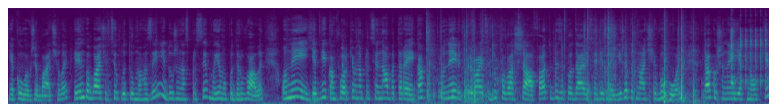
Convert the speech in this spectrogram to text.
яку ви вже бачили, і він побачив цю плиту в магазині дуже нас просив. Ми йому подарували. У неї є дві комфорки. Вона працює на батарейках. У неї відкривається духова шафа. Туди закладаються різна їжа, тут наче вогонь. Також у неї є кнопки.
